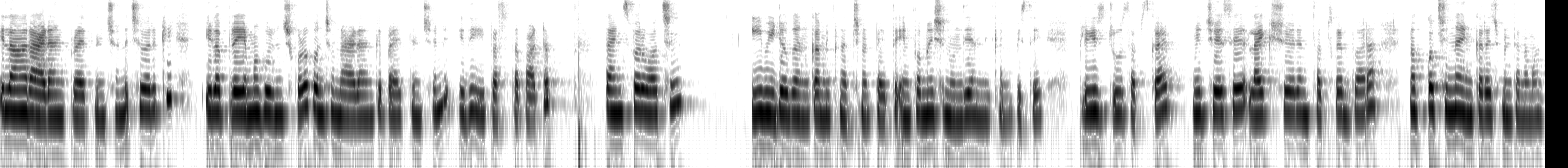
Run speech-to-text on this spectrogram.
ఇలా రాయడానికి ప్రయత్నించండి చివరికి. ఇలా ప్రేమ గురించి కూడా కొంచెం రాయడానికి ప్రయత్నించండి. ఇది ఈ ప్రస్తుత పాఠం. థ్యాంక్స్ ఫర్ వాచింగ్ ఈ వీడియో కనుక మీకు నచ్చినట్టయితే ఇన్ఫర్మేషన్ ఉంది అని మీకు అనిపిస్తే ప్లీజ్ డూ సబ్స్క్రైబ్. మీరు చేసే లైక్ షేర్ అండ్ సబ్స్క్రైబ్ ద్వారా నాకు ఒక చిన్న ఎంకరేజ్మెంట్ అన్నమాట.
